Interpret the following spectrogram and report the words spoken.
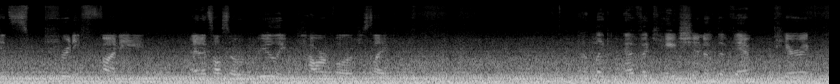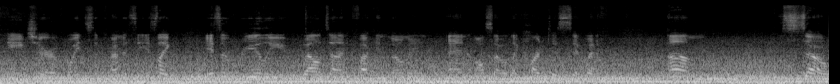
it's pretty funny and it's also really powerful, just like like evocation of the vampiric nature of white supremacy. It's like it's a really well done fucking moment, and also like hard to sit with. Um, so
